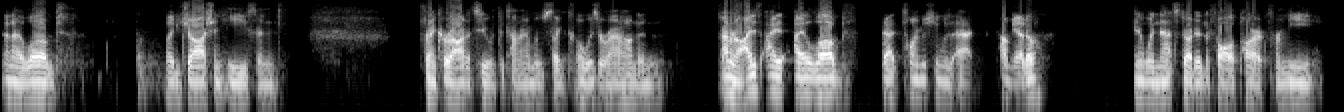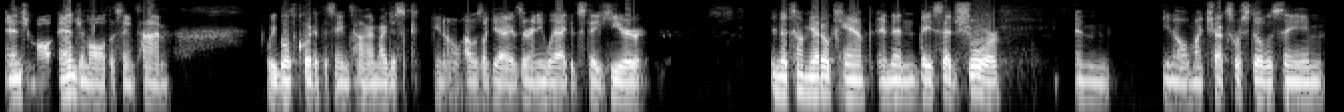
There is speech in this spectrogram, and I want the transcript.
And I loved like Josh and Heath and Frank Harada too at the time was like always around and I don't know, I just I, I loved that toy machine was at Palmetto. And when that started to fall apart for me and Jamal and Jamal at the same time, we both quit at the same time. I just, you know, I was like, yeah, is there any way I could stay here in the Tum Yeto camp? And then they said, sure. And, you know, my checks were still the same.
